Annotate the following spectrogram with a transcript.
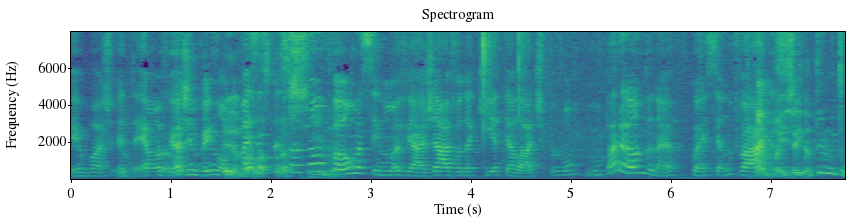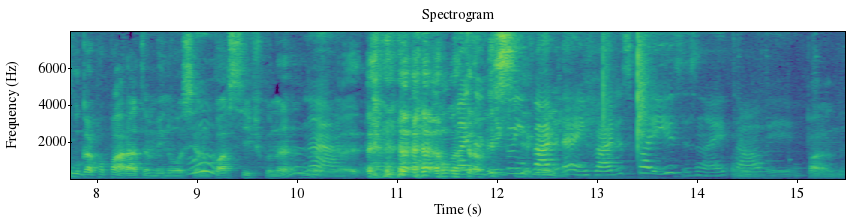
eu acho. É, é uma viagem bem longa, Ele mas as pessoas não vão assim numa viagem, ah, vou daqui até lá, tipo, vão, vão parando, né? Conhecendo É, vários. mas aí não tem muito lugar pra parar também no Oceano Uh, Pacífico, né? Não, É uma mas eu digo travessia em, grande. é, em vários países, né, e tal. Hum. E... Para, né?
